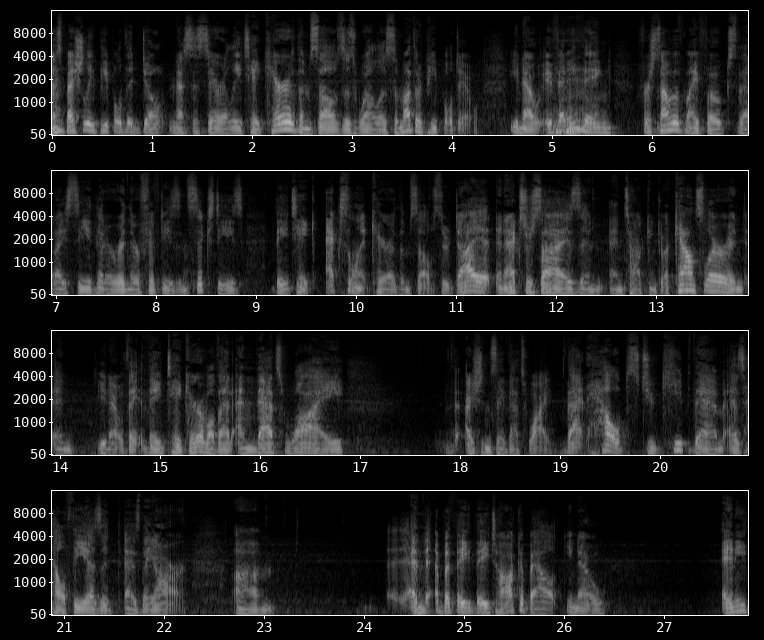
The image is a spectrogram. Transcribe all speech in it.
Especially people that don't necessarily take care of themselves as well as some other people do. You know, if anything, for some of my folks that I see that are in their 50s and 60s, they take excellent care of themselves through diet and exercise and, and talking to a counselor and, and, you know, they, they take care of all that. And that's why I shouldn't say that's why that helps to keep them as healthy as it, as they are. Um, and but they they talk about you know any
